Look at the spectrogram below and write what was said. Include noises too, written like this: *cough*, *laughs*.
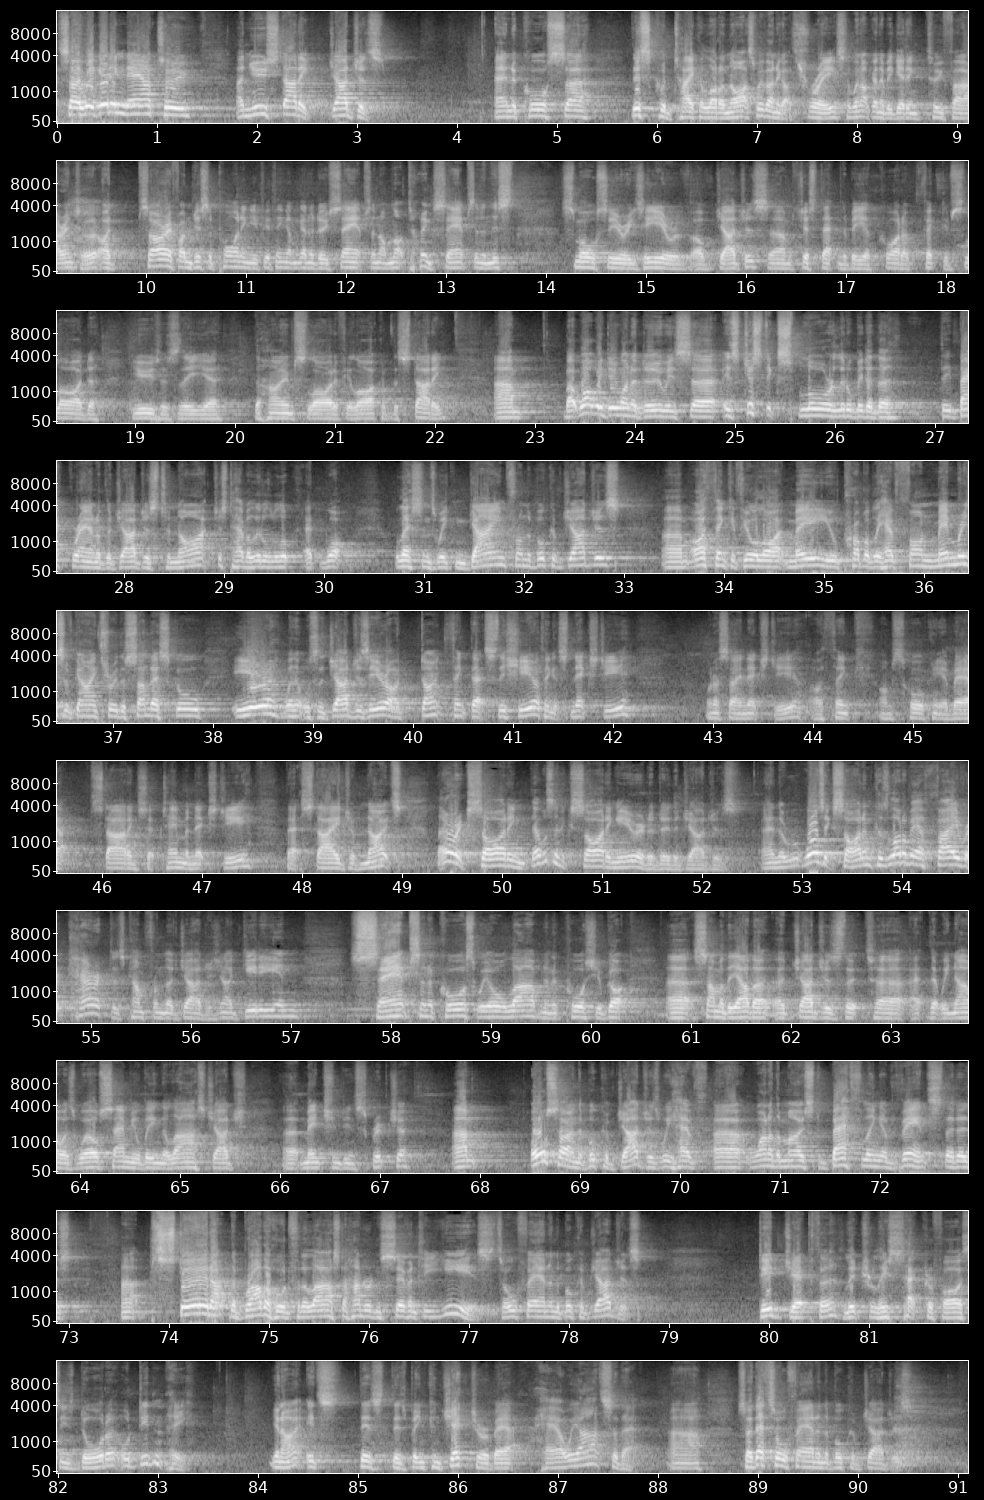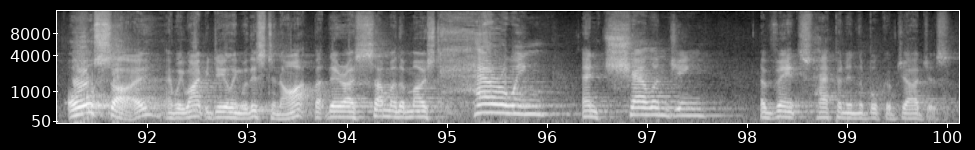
So we're getting now to a new study, Judges. And of course, uh, this could take a lot of nights. We've only got three, so we're not going to be getting too far into it. I'm sorry if I'm disappointing you if you think I'm going to do Samson. I'm not *laughs* doing Samson in this small series here of, of Judges. Um, just happened to be a quite effective slide to use as the, uh, the home slide, if you like, of the study. Um, but what we do want to do is, uh, is just explore a little bit of the, the background of the Judges tonight, just to have a little look at what lessons we can gain from the book of Judges. Um, I think if you're like me, you'll probably have fond memories of going through the Sunday school era when it was the Judges era. I don't think that's this year, I think it's next year. When I say next year, I think I'm talking about starting September next year, that stage of notes. They were exciting, that was an exciting era to do the Judges. And it was exciting because a lot of our favourite characters come from the judges. You know, Gideon, Samson, of course, we all loved, and of course, you've got uh, some of the other uh, judges that, uh, that we know as well, Samuel being the last judge uh, mentioned in Scripture. Um, also, in the book of Judges, we have uh, one of the most baffling events that has uh, stirred up the brotherhood for the last 170 years. It's all found in the book of Judges. Did Jephthah literally *laughs* sacrifice his daughter or didn't he? You know, it's, there's, there's been conjecture about how we answer that. Uh, so that's all found in the book of Judges. Also, and we won't be dealing with this tonight, but there are some of the most harrowing and challenging events happen in the book of Judges.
